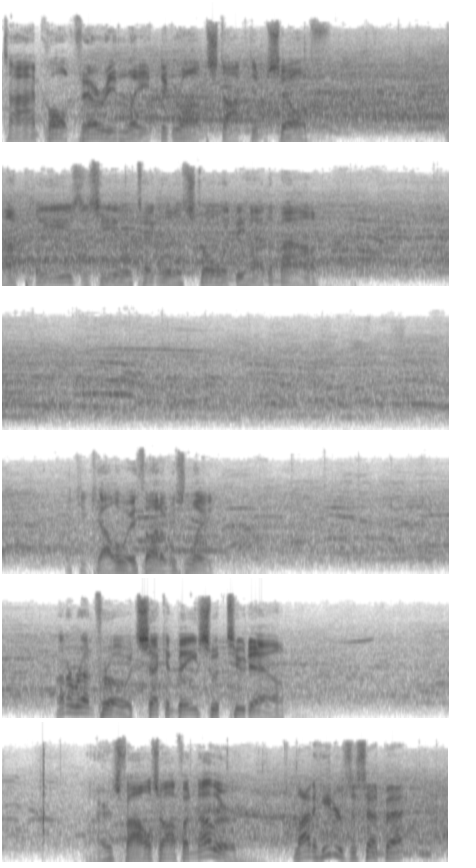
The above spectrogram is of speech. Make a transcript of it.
Time called very late. DeGrom stopped himself. Not pleased as he'll take a little stroll in behind the mound. Mickey Callaway thought it was late. On a run throw at second base with two down. Myers fouls off another. A lot of heaters this at bat.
